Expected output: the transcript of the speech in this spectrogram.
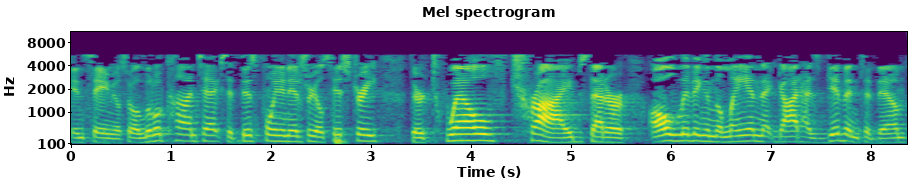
in Samuel. So a little context. At this point in Israel's history, there are 12 tribes that are all living in the land that God has given to them.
